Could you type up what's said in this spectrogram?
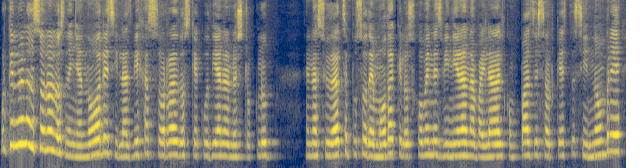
porque no eran solo los leñadores y las viejas zorras los que acudían a nuestro club. En la ciudad se puso de moda que los jóvenes vinieran a bailar al compás de esa orquesta sin nombre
